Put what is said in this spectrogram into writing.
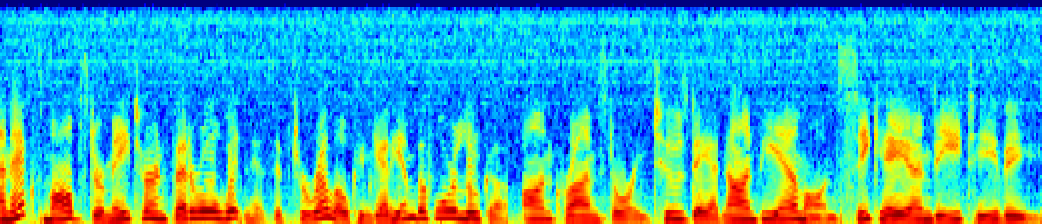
An ex-mobster may turn federal witness if Torello can get him before Luca on Crime Story, Tuesday at 9 p.m. on CKND TV.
